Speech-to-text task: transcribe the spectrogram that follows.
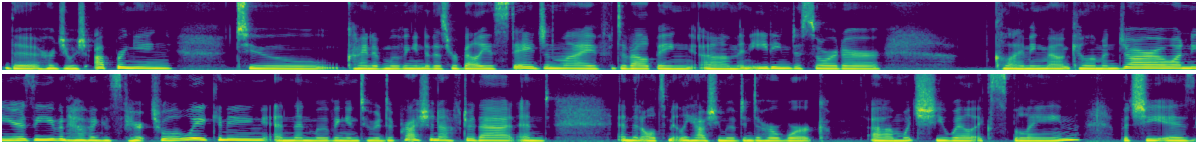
the her Jewish upbringing, to kind of moving into this rebellious stage in life, developing um, an eating disorder, climbing Mount Kilimanjaro on New Year's Eve and having a spiritual awakening, and then moving into a depression after that, and and then ultimately how she moved into her work. Um, which she will explain, but she is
